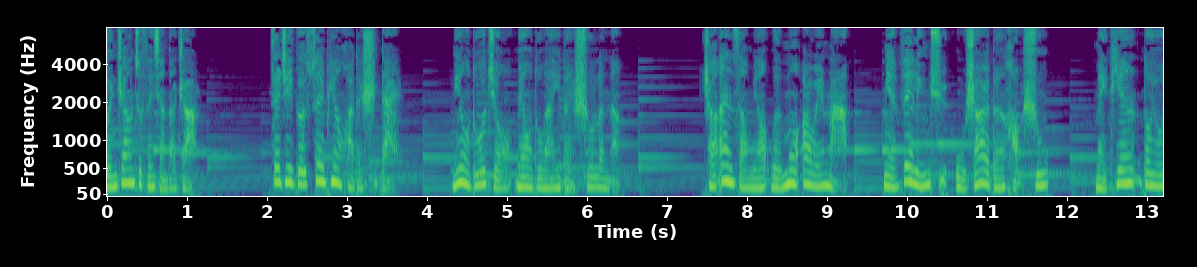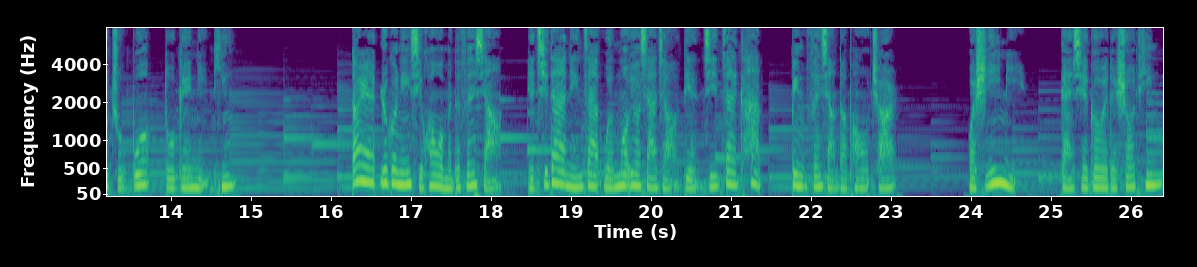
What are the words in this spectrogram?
文章就分享到这儿。在这个碎片化的时代。你有多久没有读完一本书了呢？长按扫描文末二维码，免费领取五十二本好书，每天都有主播读给你听。当然，如果您喜欢我们的分享，也期待您在文末右下角点击再看，并分享到朋友圈。我是一米，感谢各位的收听，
